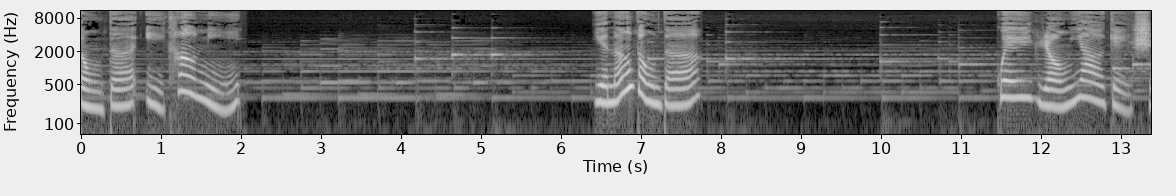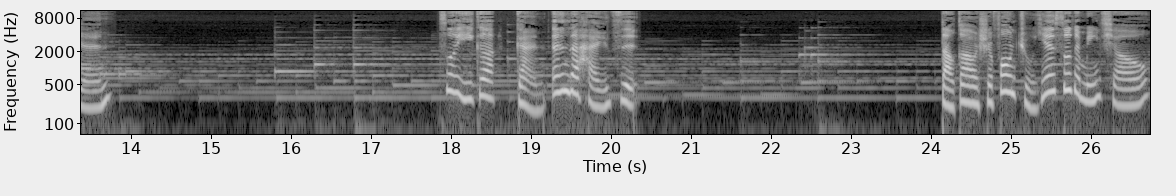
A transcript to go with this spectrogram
懂得依靠你，也能懂得归荣耀给神。做一个感恩的孩子。祷告是奉主耶稣的名求，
